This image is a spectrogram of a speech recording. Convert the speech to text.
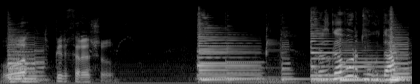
О, теперь хорошо. Разговор двух дам,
